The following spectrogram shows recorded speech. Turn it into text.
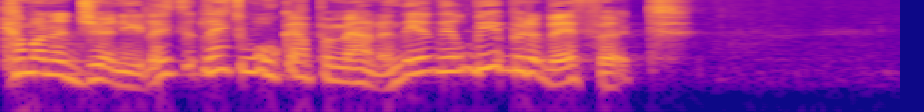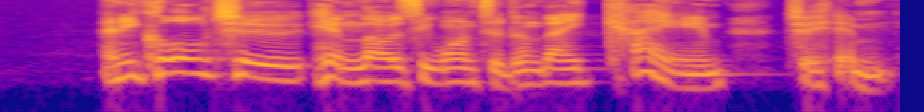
come on a journey. Let's, let's walk up a mountain. There, there'll be a bit of effort. And he called to him those he wanted, and they came to him.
